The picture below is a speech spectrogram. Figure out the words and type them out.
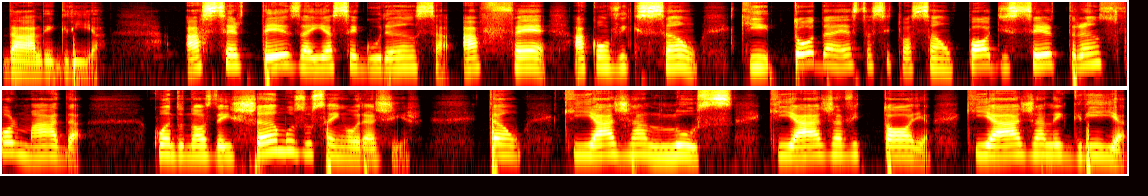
da alegria, a certeza e a segurança, a fé, a convicção que toda esta situação pode ser transformada quando nós deixamos o Senhor agir. Então, que haja luz, que haja vitória, que haja alegria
